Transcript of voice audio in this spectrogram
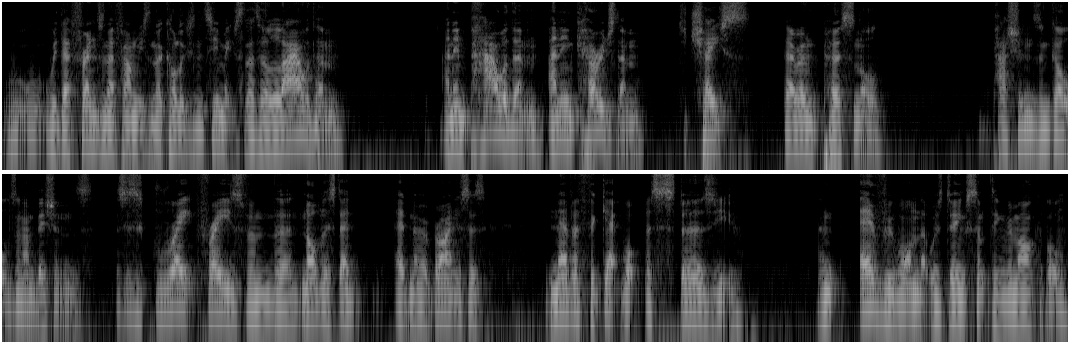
with their friends and their families and their colleagues and teammates that allow them and empower them and encourage them to chase their own personal passions and goals and ambitions. This is a great phrase from the novelist Ed, Edna O'Brien who says, Never forget what bestirs you. And everyone that was doing something remarkable,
